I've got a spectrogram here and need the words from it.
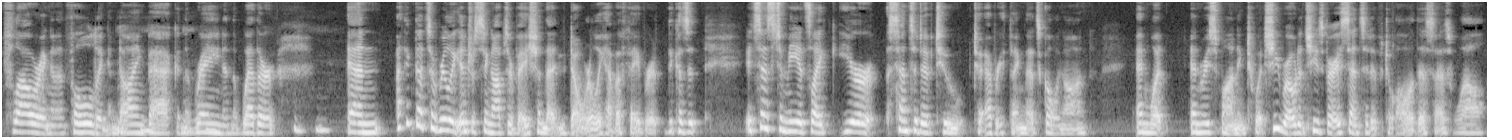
flowering and unfolding and dying mm-hmm. back, and the rain and the weather. And I think that's a really interesting observation that you don't really have a favorite because it it says to me it's like you're sensitive to to everything that's going on and what and responding to what she wrote and she's very sensitive to all of this as well.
